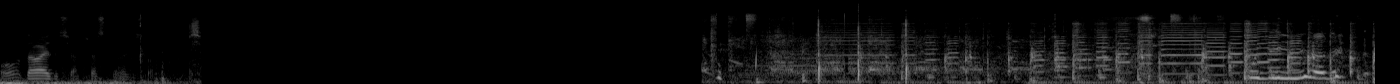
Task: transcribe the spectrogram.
О, давайте все, сейчас скину Discord. Ой, блин, не надо.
